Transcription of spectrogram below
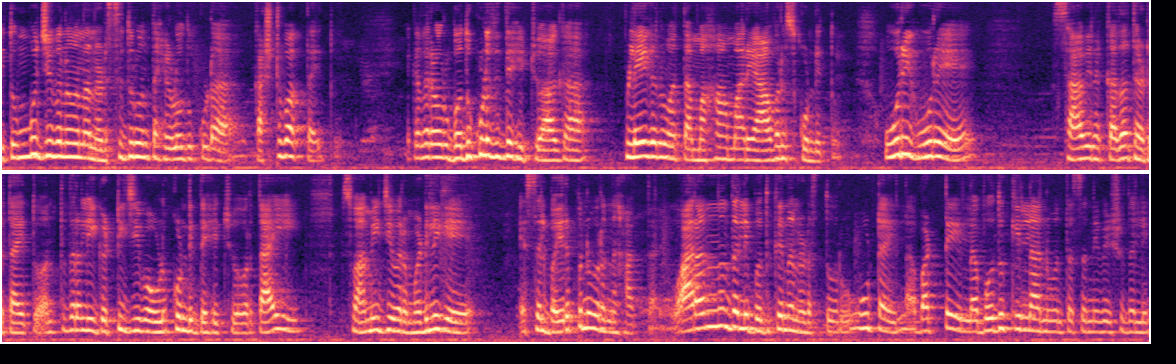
ಈ ತುಂಬು ಜೀವನವನ್ನು ನಡೆಸಿದ್ರು ಅಂತ ಹೇಳೋದು ಕೂಡ ಕಷ್ಟವಾಗ್ತಾಯಿತ್ತು ಯಾಕಂದರೆ ಅವರು ಬದುಕುಳಿದಿದ್ದೇ ಹೆಚ್ಚು. ಆಗ ಪ್ಲೇಗ್ ಅನ್ನುವಂಥ ಮಹಾಮಾರಿ ಆವರಿಸ್ಕೊಂಡಿತ್ತು. ಊರಿಗೂರೇ ಸಾವಿನ ಕದ ತಡ್ತಾ ಇತ್ತು. ಅಂಥದ್ರಲ್ಲಿ ಗಟ್ಟಿ ಜೀವ ಉಳ್ಕೊಂಡಿದ್ದೆ ಹೆಚ್ಚು. ಅವರ ತಾಯಿ ಸ್ವಾಮೀಜಿಯವರ ಮಡಿಲಿಗೆ ಎಸ್ ಎಲ್ ಭೈರಪ್ಪನವರನ್ನು ಹಾಕ್ತಾರೆ. ವಾರಾನ್ನದಲ್ಲಿ ಬದುಕನ್ನು ನಡೆಸ್ತವರು ಊಟ ಇಲ್ಲ, ಬಟ್ಟೆ ಇಲ್ಲ, ಬದುಕಿಲ್ಲ ಅನ್ನುವಂಥ ಸನ್ನಿವೇಶದಲ್ಲಿ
